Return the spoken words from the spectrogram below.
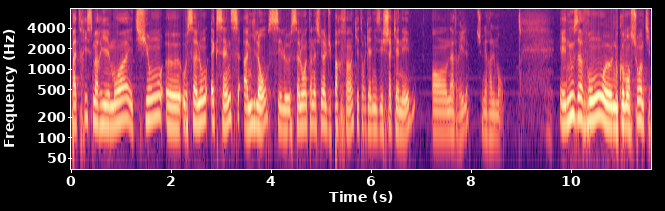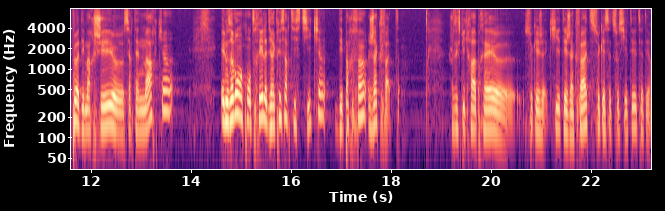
Patrice, Marie et moi étions au salon Excense à Milan. C'est le salon international du parfum qui est organisé chaque année en avril généralement. Et nous avons, euh, nous commencions un petit peu à démarcher euh, certaines marques. Et nous avons rencontré la directrice artistique des parfums Jacques Fat. Je vous expliquerai après euh, qui était Jacques Fat, ce qu'est cette société, etc.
